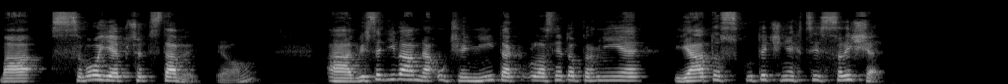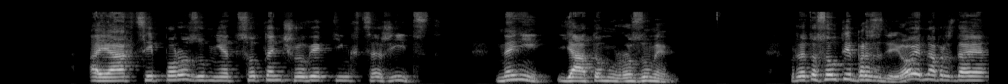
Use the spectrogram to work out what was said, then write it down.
Má svoje představy, jo. A když se dívám na učení, tak vlastně to první je, já to skutečně chci slyšet. A já chci porozumět, co ten člověk tím chce říct. Není, já tomu rozumím. Protože to jsou ty brzdy. Jo? Jedna brzda je,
